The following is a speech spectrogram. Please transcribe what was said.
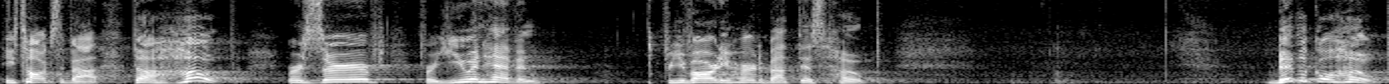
he talks about the hope reserved for you in heaven, for you've already heard about this hope. Biblical hope.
